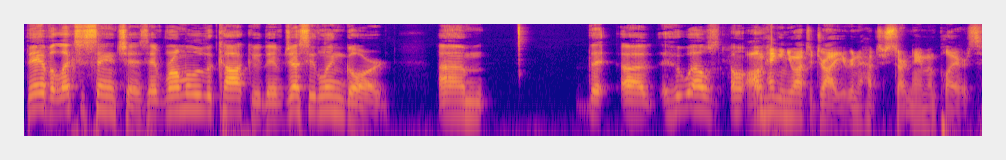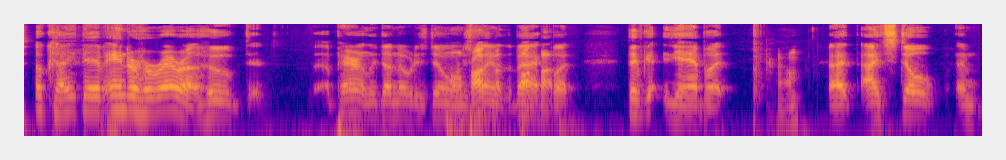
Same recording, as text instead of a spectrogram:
They have Alexis Sanchez. They have Romelu Lukaku. They have Jesse Lingard. Um, the, uh, who else? Oh, I'm hanging you out to dry. You're going to have to start naming players. Okay, they have Ander Herrera, who d- apparently doesn't know what he's doing Well, when he's Pogba- playing at the back. Pogba. But they've got yeah, but Um, I, I still am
